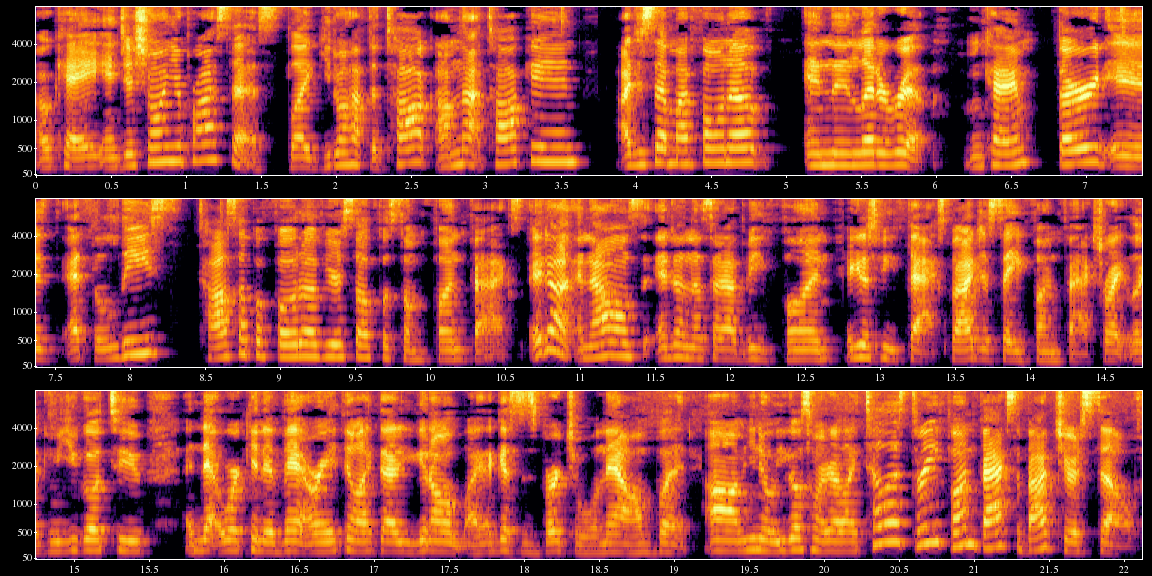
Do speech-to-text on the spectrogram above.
Okay. And just showing your process. Like you don't have to talk. I'm not talking. I just set my phone up and then let it rip. Okay. Third is at the least toss up a photo of yourself with some fun facts. It don't, and I don't, it doesn't necessarily have to be fun. It can just be facts, but I just say fun facts, right? Like when you go to a networking event or anything like that, you get on, like, I guess it's virtual now, but, um, you know, you go somewhere, you're like, tell us three fun facts about yourself.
